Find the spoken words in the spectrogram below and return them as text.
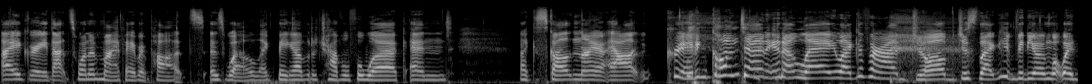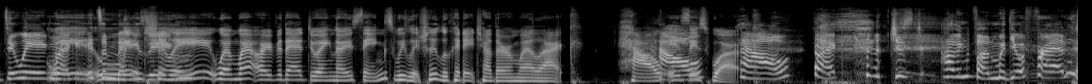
I agree. That's one of my favorite parts as well. Like being able to travel for work and like Scarlett and I are out creating content in LA, like for our job, just like videoing what we're doing. like it's amazing. Literally, when we're over there doing those things, we literally look at each other and we're like, "How is this work?" How? Like just having fun with your friend.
